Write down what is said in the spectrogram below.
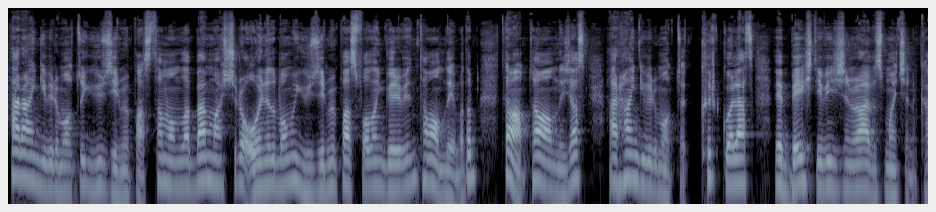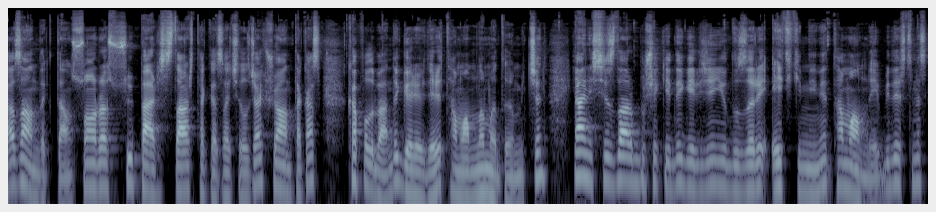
Herhangi bir modda 120 pas tamamla. Ben maçları oynadım ama 120 pas falan görevini tamamlayamadım. Tamam tamamlayacağız. Herhangi bir modda 40 gol at ve 5 Division Rivals maçını kazandıktan sonra Superstar takas açılacak. Şu an takas kapalı bende görevleri tamamlamadığım için. Yani sizler bu şekilde geleceğin yıldızları etkinliğini tamamlayabilirsiniz.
